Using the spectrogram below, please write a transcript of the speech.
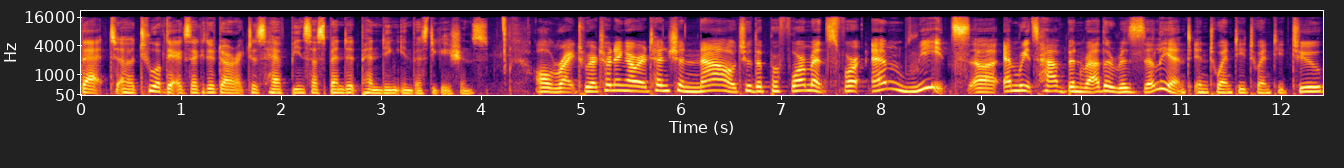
that uh, two of the executive directors have been suspended pending in investigations. All right, we are turning our attention now to the performance for M REITs. Uh, M REITs have been rather resilient in 2022,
